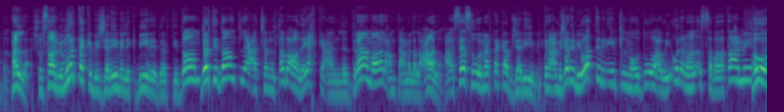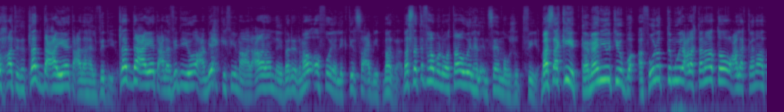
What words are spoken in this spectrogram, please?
تحضر هلا شو صار بمرتكب الجريمة الكبيرة Durte Dom Durte Dom طلع على ال channel تبعه ليحكي عن الدراما اللي عم تعملها العالم. على أساس هو ما ارتكب جريمة. كان عم يجرب يوطي من قيمة الموضوع ويقول إنه هالقصة بلا طعمة. هو وحاطط ثلاث دعايات على هالفيديو. ثلاث دعايات على فيديو عم يحكي فيه مع العالم ليبرر موقفه يلي كتير صعب يتبرر. بس لتفهموا الوطاول هالإنسان موجود فيها. بس أكيد كمان يوتيوب وقفوا له التمويل على قناته وعلى قناة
